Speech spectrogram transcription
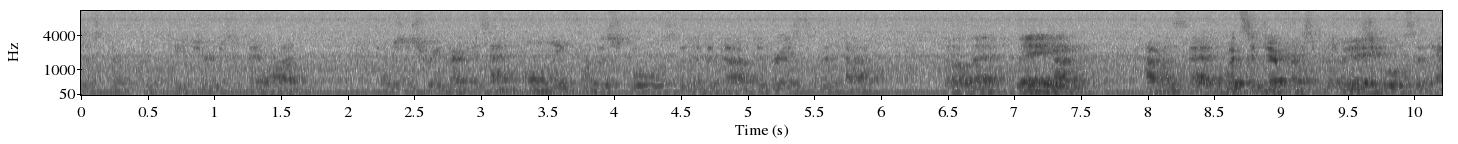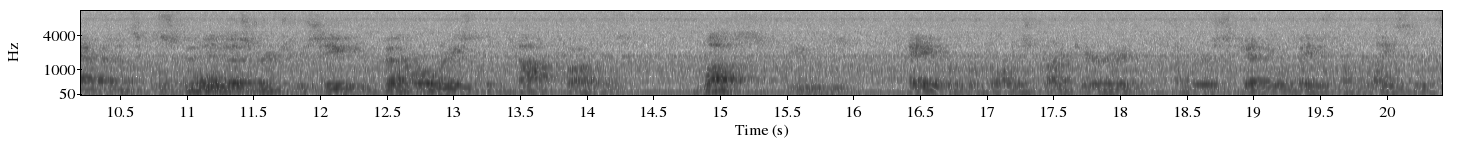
system for the teachers that they want, I was just reading, that, is that only for the schools that have adopted Race to the Top? Now that, they, How how does that, what's the difference between Okay. schools that have it and schools that school don't? districts receiving federal race to the top funds must use pay for performance criteria under a schedule based on license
